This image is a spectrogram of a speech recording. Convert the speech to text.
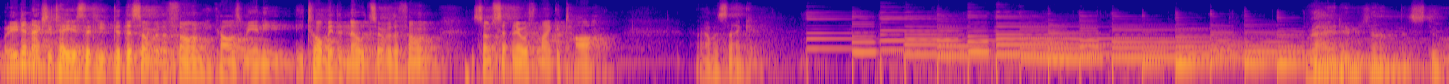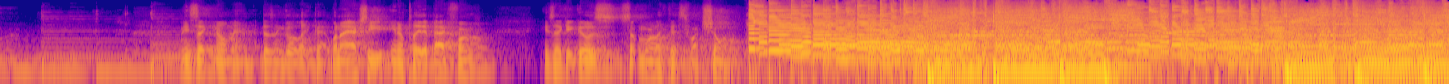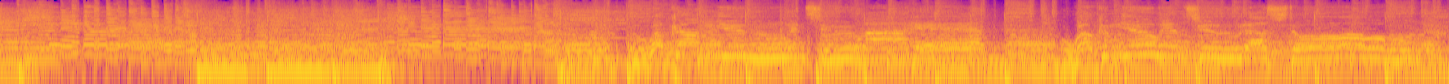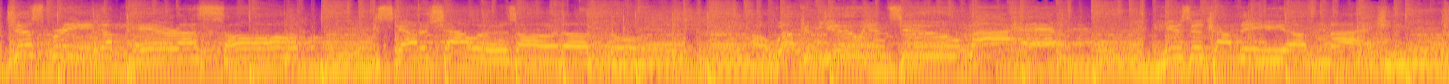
What he didn't actually tell you is that he did this over the phone. He calls me and he, he told me the notes over the phone. So I'm sitting there with my guitar. And I was like, Riders on the storm. And he's like, no, man, it doesn't go like that. When I actually, you know, played it back for him, he's like, it goes something more like this. Watch, show him. Welcome you into my head. Welcome you into the storm. Just bring a parasol. Cause scattered showers are the norm. I welcome you into my head. Here's a copy of my key.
